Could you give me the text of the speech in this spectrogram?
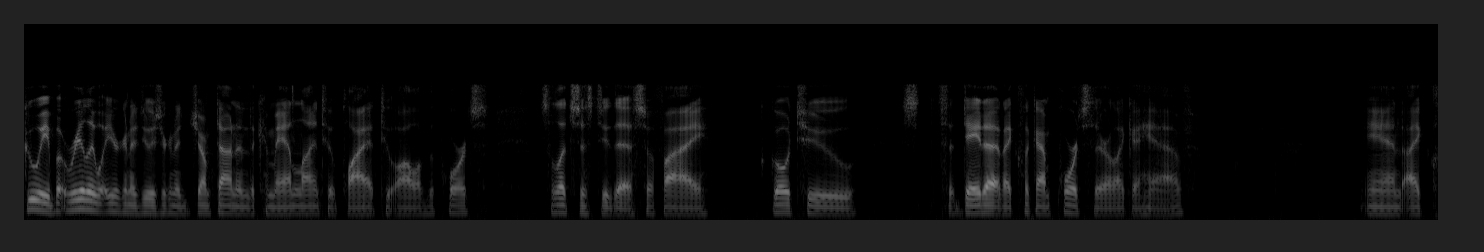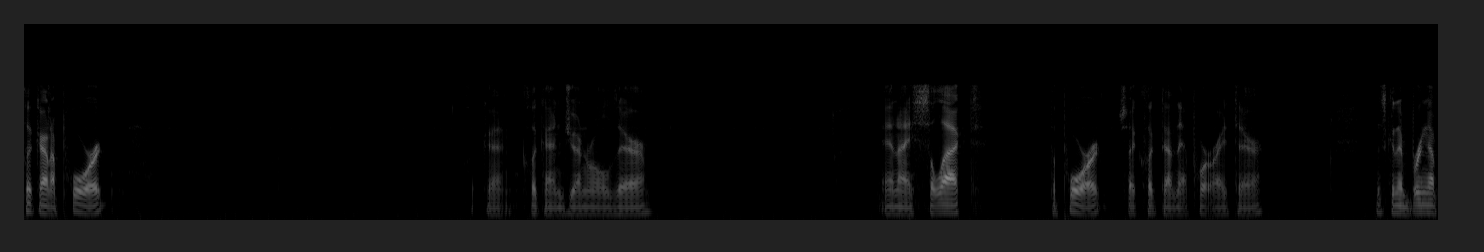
GUI, but really what you're going to do is you're going to jump down in the command line to apply it to all of the ports. So let's just do this. So if I go to data and I click on ports there like I have, and I click on a port, click on, click on general there, and I select the port, so I clicked on that port right there. It's going to bring up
